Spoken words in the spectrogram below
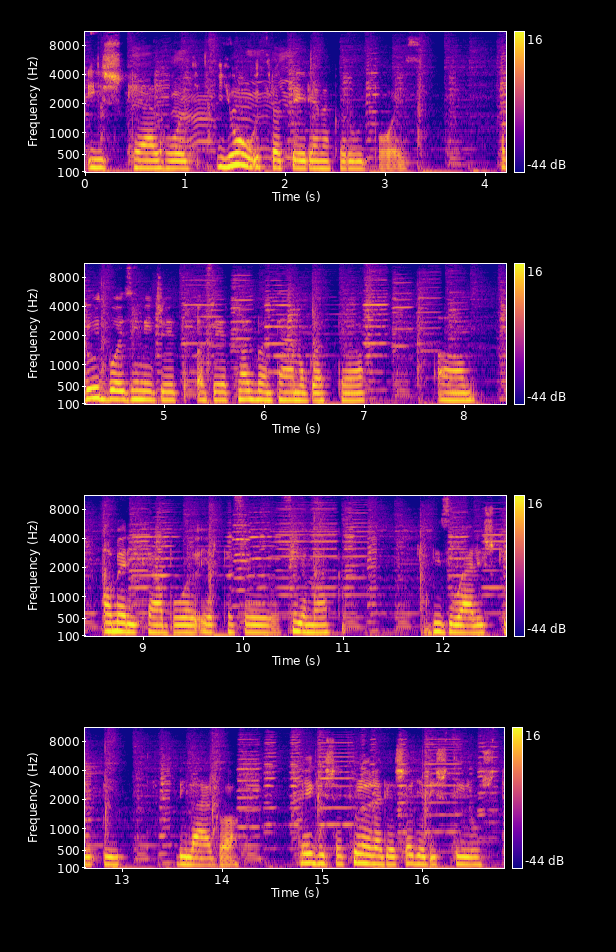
is kell, hogy jó útra térjenek a Rude Boys. A Rude Boys imidzsét azért nagyban támogatta a Amerikából érkező filmek vizuális képi világa. Mégis egy különleges egyedi stílust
